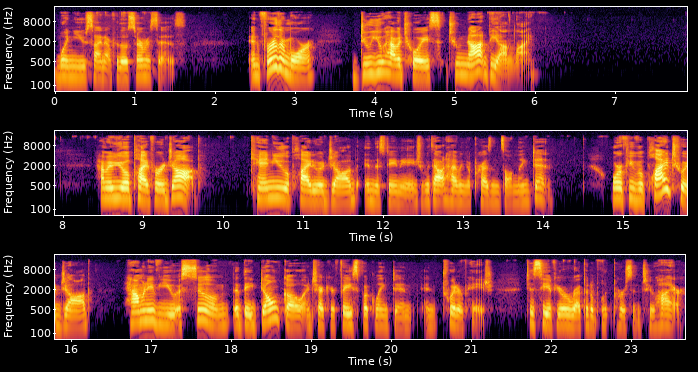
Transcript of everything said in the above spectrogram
When you sign up for those services? And furthermore, do you have a choice to not be online? How many of you applied for a job? Can you apply to a job in this day and age without having a presence on LinkedIn? Or if you've applied to a job, how many of you assume that they don't go and check your Facebook, LinkedIn, and Twitter page to see if you're a reputable person to hire?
